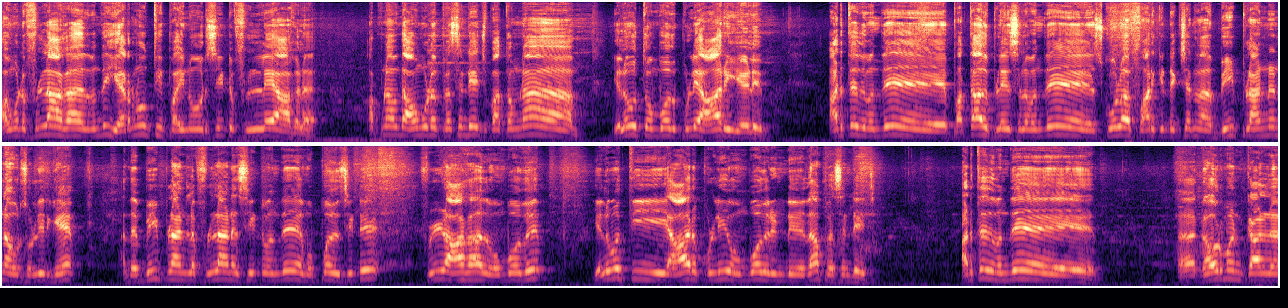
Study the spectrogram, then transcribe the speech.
அவங்களோட ஃபுல்லாகாது வந்து இரநூத்தி பதினோரு சீட்டு ஃபுல்லே ஆகலை. அப்படின்னா வந்து அவங்களோட பெர்சன்டேஜ் பார்த்தோம்னா எழுவத்தொம்போது புள்ளி ஆறு ஏழு. அடுத்தது வந்து பத்தாவது பிளேஸில் வந்து ஸ்கூல் ஆஃப் ஆர்கிடெக்சர் நான் பி பிளான்னு நான் ஒரு சொல்லியிருக்கேன். அந்த பி பிளானில் ஃபுல்லான சீட்டு வந்து முப்பது சீட்டு ஃபுல் ஆகாது ஒம்பது எழுபத்தி ஆறு புள்ளி ஒம்பது ரெண்டு தான் பெர்சன்டேஜ் அடுத்தது வந்து கவர்மெண்ட் கால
